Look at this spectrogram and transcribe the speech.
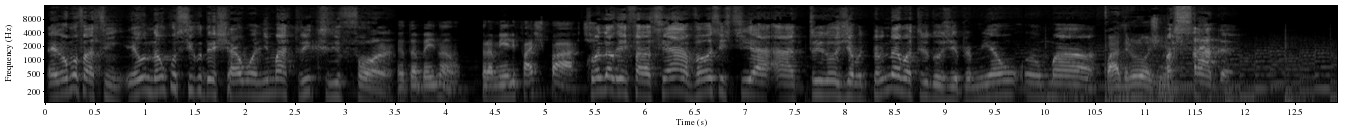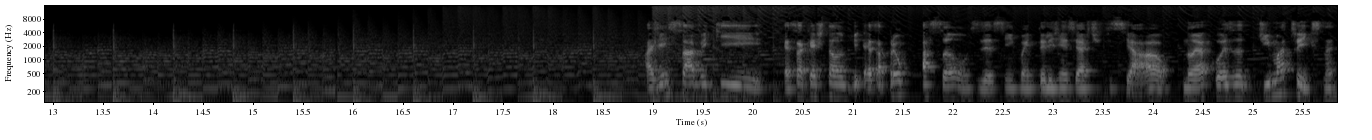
é como eu falo assim, eu não consigo deixar o Animatrix de fora. Eu também não. Pra mim, ele faz parte. Quando alguém fala assim, ah, vamos assistir a, a trilogia, pra mim não é uma trilogia, pra mim é um- é uma, Quadrilogia. uma saga. A gente sabe que essa questão, de, essa preocupação, vamos dizer assim, com a inteligência artificial, não é coisa de Matrix, né?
